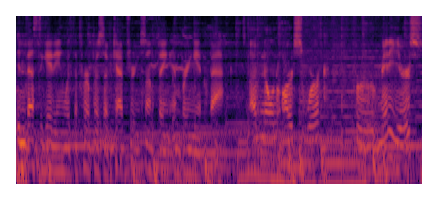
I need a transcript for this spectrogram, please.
investigating with the purpose of capturing something and bringing it back. I've known Art's work for many years.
